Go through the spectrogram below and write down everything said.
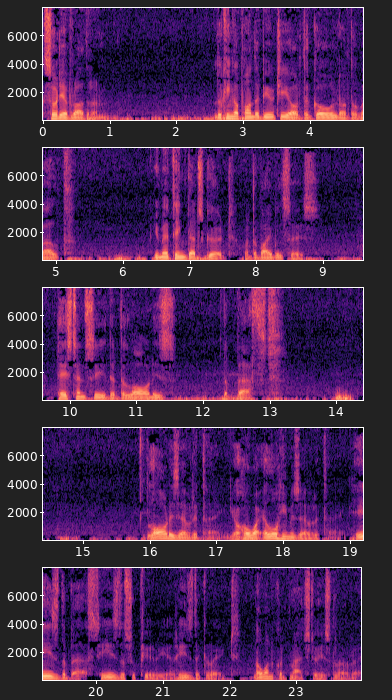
So, dear brethren, looking upon the beauty or the gold or the wealth, you may think that's good, but the Bible says, Taste and see that the Lord is the best. Lord is everything. Jehovah Elohim is everything. He is the best. He is the superior. He is the great. No one could match to his glory.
